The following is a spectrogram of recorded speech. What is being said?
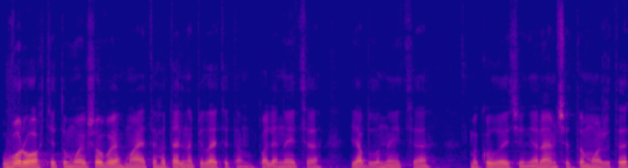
У Ворохті, тому якщо ви маєте готель на пілеті, там Поляниця, Яблуниця, Миколичин, Яремче, то можете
